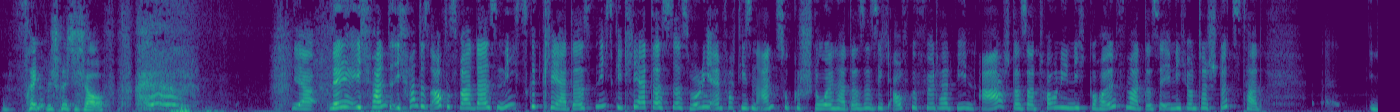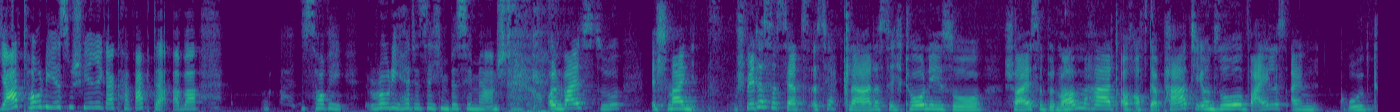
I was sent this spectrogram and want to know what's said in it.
das regt mich richtig auf. Ja, nee, ich fand, ich fand es auch, das war, da ist nichts geklärt. Da ist nichts geklärt, dass das Rory einfach diesen Anzug gestohlen hat, dass er sich aufgeführt hat wie ein Arsch, dass er Tony nicht geholfen hat, dass er ihn nicht unterstützt hat. Ja, Tony ist ein schwieriger Charakter, aber sorry, Rody hätte sich ein bisschen mehr anstrengen können. Und weißt du, ich meine, spätestens jetzt ist ja klar, dass sich Tony so scheiße benommen hat, auch auf der Party und so, weil es einen Grund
